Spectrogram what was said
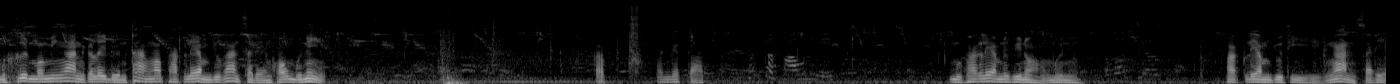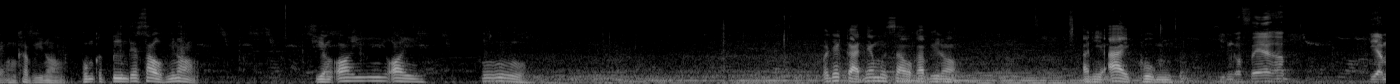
มือคืนมามีงานก็เลยเดินทางมาพักแรมอยู่งานแสดงของบุนี่ครับบรรยากาศมือพักแรมนี่พี่น้องมือนี้พักแรมอยู่ที่งานแสดงครับพี่น้อง ผมก็ตื่นแต่เช้าพี่น้อง เสียงอ้อยอ้อยโอ้ บรรยากาศเนี่ยามมือเช้าครับพี่น้อง อันนี้อ้ายกรุงกินกาแฟครับ เตรียม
